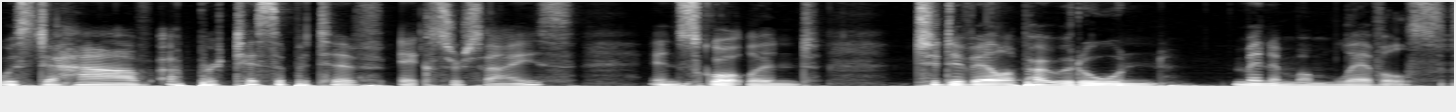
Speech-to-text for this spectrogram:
was to have a participative exercise in Scotland to develop our own minimum levels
